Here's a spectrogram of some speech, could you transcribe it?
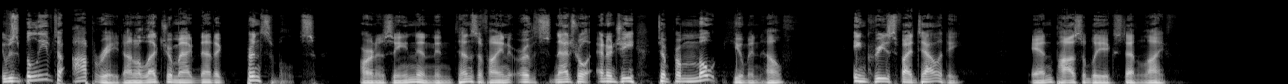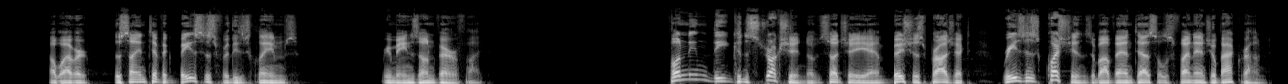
It was believed to operate on electromagnetic principles, harnessing and intensifying Earth's natural energy to promote human health, increase vitality, and possibly extend life. However, the scientific basis for these claims remains unverified. Funding the construction of such an ambitious project raises questions about Van Tassel's financial background.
